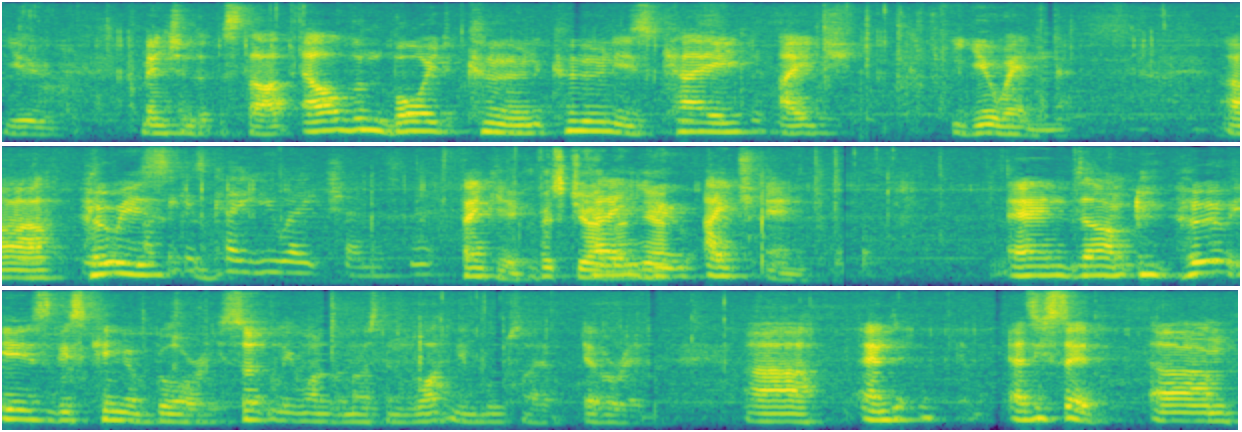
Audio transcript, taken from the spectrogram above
you mentioned at the start? Alvin Boyd Kuhn. Kuhn is K H U N. Uh, who I is, think it's K-U-H-N, isn't it? thank you. If it's German, yeah. K-U-H-N. And um, who is this King of Glory? Certainly one of the most enlightening books I have ever read. Uh, and as he said, um,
